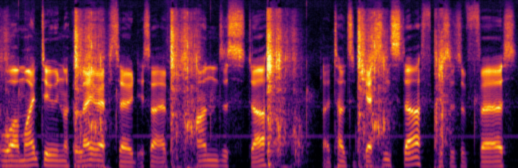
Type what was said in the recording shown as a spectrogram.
what I might do in like a later episode is I have tons of stuff, like tons of chests and stuff, just as a first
